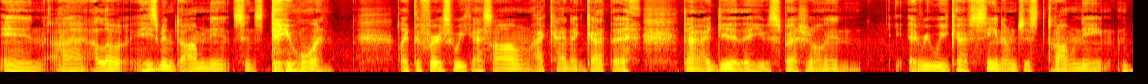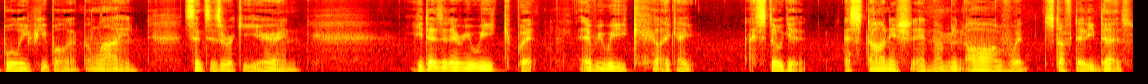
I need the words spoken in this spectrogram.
and I I love he's been dominant since day one like the first week I saw him, I kind of got the the idea that he was special, and every week I've seen him just dominate and bully people at the line since his rookie year, and he does it every week. But every week, like I, I still get astonished and I'm in awe of what stuff that he does.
